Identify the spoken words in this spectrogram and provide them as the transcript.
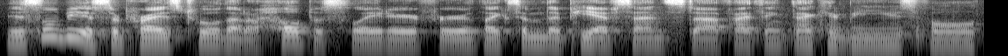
This will be a surprise tool that'll help us later for like some of the pfSense stuff. I think that could be useful.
